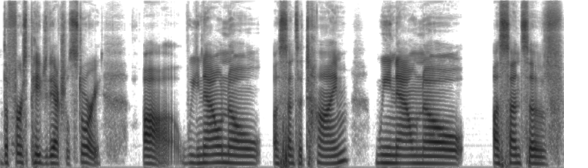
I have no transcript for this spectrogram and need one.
the first page of the actual story, uh, we now know a sense of time. We now know a sense of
